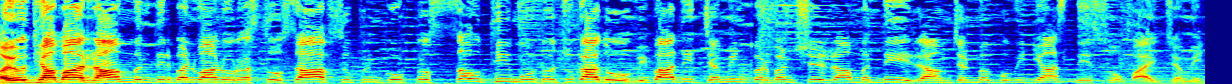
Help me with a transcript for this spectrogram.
અયોધ્યામાં રામ મંદિર બનવાનો રસ્તો સાફ, સુપ્રીમ કોર્ટનો સૌથી મોટો ચુકાદો. વિવાદિત જમીન પર બનશે રામ મંદિર. રામ જન્મભૂમિ ન્યાસને સોંપાય જમીન.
